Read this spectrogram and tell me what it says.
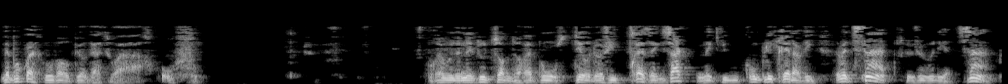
Mais pourquoi est-ce qu'on va au purgatoire, au fond? Je pourrais vous donner toutes sortes de réponses théologiques très exactes, mais qui vous compliqueraient la vie. Ça va être simple, ce que je vais vous dire, simple.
